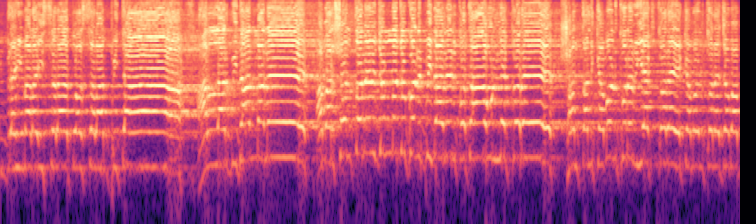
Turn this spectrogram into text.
ইব্রাহিম আলাইসালাম পিতা, আল্লাহর বিধান মানে আবার সন্তানের জন্য যখন বিধানের কথা উল্লেখ করে, সন্তান কেমন করে রিয়াক্ট করে, কেমন করে জবাব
